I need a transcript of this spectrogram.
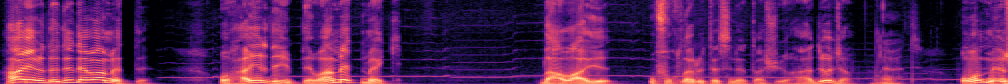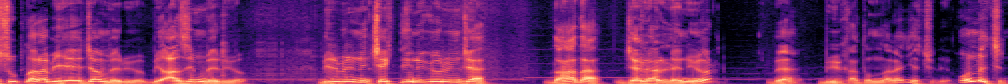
Hayır dedi devam etti. O hayır deyip devam etmek davayı ufuklar ötesine taşıyor. Hadi hocam. Evet. O mensuplara bir heyecan veriyor, bir azim veriyor. Birbirinin çektiğini görünce daha da celalleniyor ve büyük adımlara geçiliyor. Onun için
